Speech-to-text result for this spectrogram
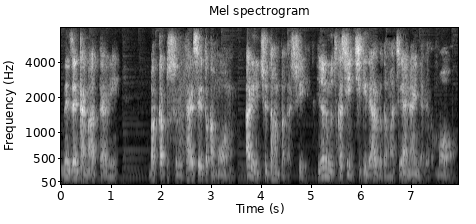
う、ね、前回もあったように、バックアップする体制とかも、ある意味中途半端だし、非常に難しい地域であることは間違いないんだけども、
